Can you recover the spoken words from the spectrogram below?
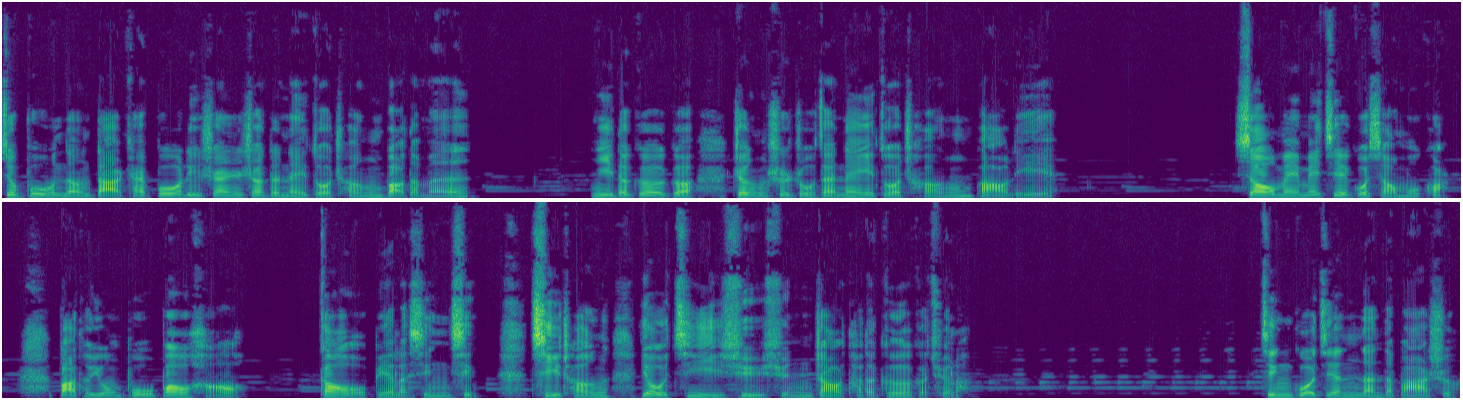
就不能打开玻璃山上的那座城堡的门。你的哥哥正是住在那座城堡里。小妹妹接过小木块，把它用布包好，告别了星星，启程又继续寻找她的哥哥去了。经过艰难的跋涉，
